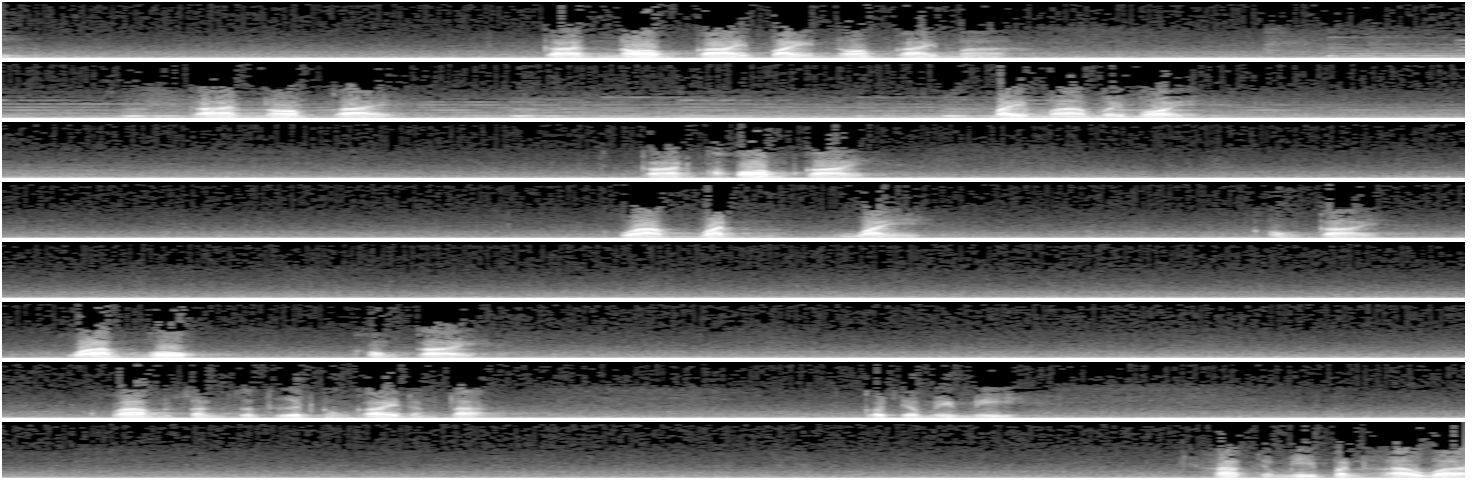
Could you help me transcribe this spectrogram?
การน้อมกายไปน้อมกายมา การน้อมกาย ไปมาบ่อยๆ การค้อมกาย ความหวั่นไหวของกาย ความโงกของกาย ความสั่นสะเทือนของกายต่าง ๆ ก็จะไม่มี หากจะมีปัญหาว่า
